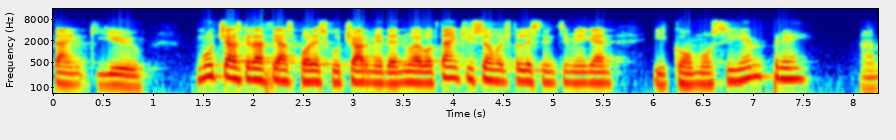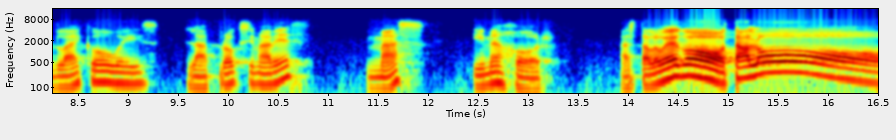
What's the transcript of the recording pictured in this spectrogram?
thank you. Muchas gracias por escucharme de nuevo. Thank you so much for listening to me again. Y como siempre, and like always, la próxima vez, más y mejor. Hasta luego. Talo.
